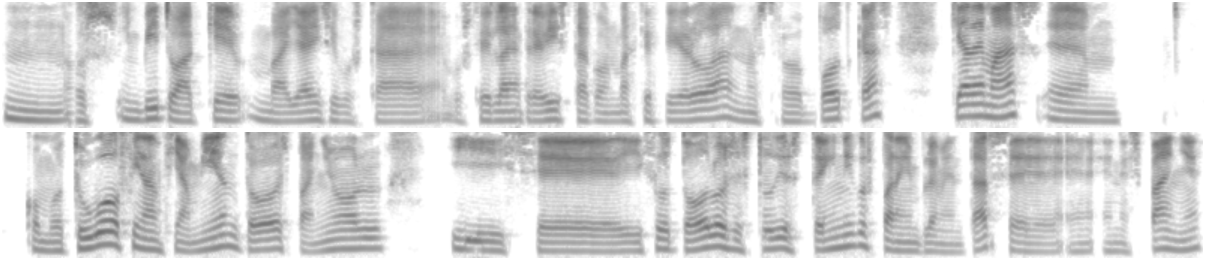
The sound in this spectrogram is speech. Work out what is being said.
mmm, os invito a que vayáis y busquéis la entrevista con Vázquez Figueroa en nuestro podcast, que además, eh, como tuvo financiamiento español y se hizo todos los estudios técnicos para implementarse en, en España.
